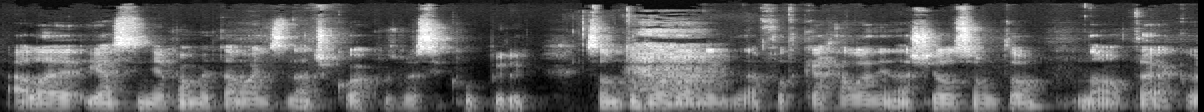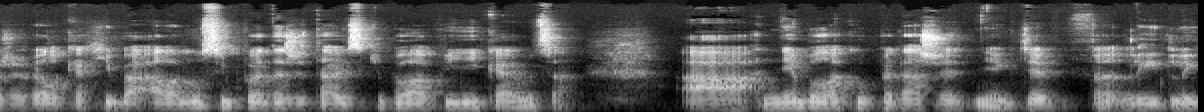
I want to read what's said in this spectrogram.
ale ja si nepamätám ani značku, akú sme si kúpili. Som to hľadal niekde na fotkách, ale nenašiel som to. No, to je akože veľká chyba, ale musím povedať, že tá whisky bola vynikajúca. A nebola kúpená, že niekde v Lidli,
